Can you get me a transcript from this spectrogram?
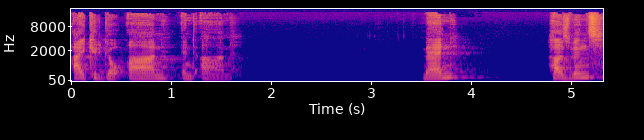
I could go on and on. Men, husbands,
